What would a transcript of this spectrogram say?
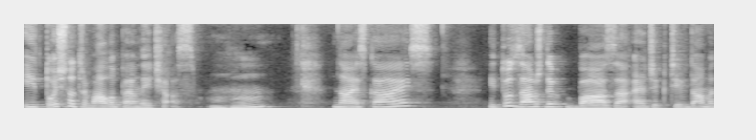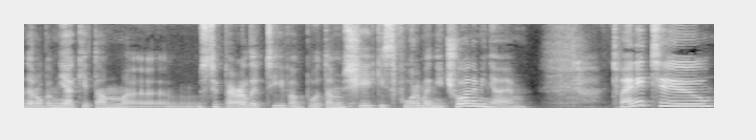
І точно тривало певний час. Угу. Nice, guys. І тут завжди база, adjective, да, ми не робимо ніякі там superlative або там ще якісь форми, нічого не міняємо. 22.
